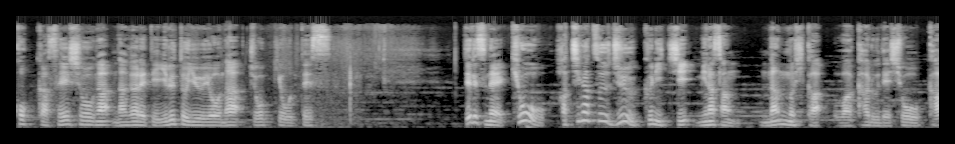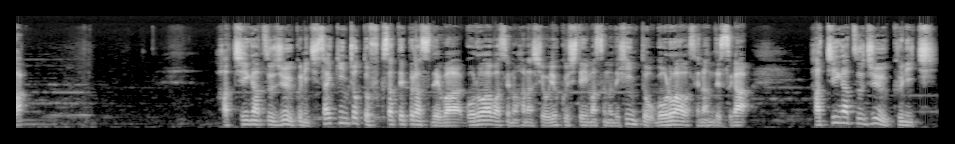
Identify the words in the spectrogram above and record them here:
国歌斉唱が流れているというような状況です。でですね、今日8月19日、皆さん何の日かわかるでしょうか ?8 月19日、最近ちょっと福さてプラスでは語呂合わせの話をよくしていますので、ヒント語呂合わせなんですが、8月19日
